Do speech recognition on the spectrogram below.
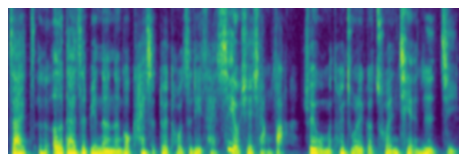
在这个二代这边呢，能够开始对投资理财是有些想法，所以我们推出了一个存钱日记。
